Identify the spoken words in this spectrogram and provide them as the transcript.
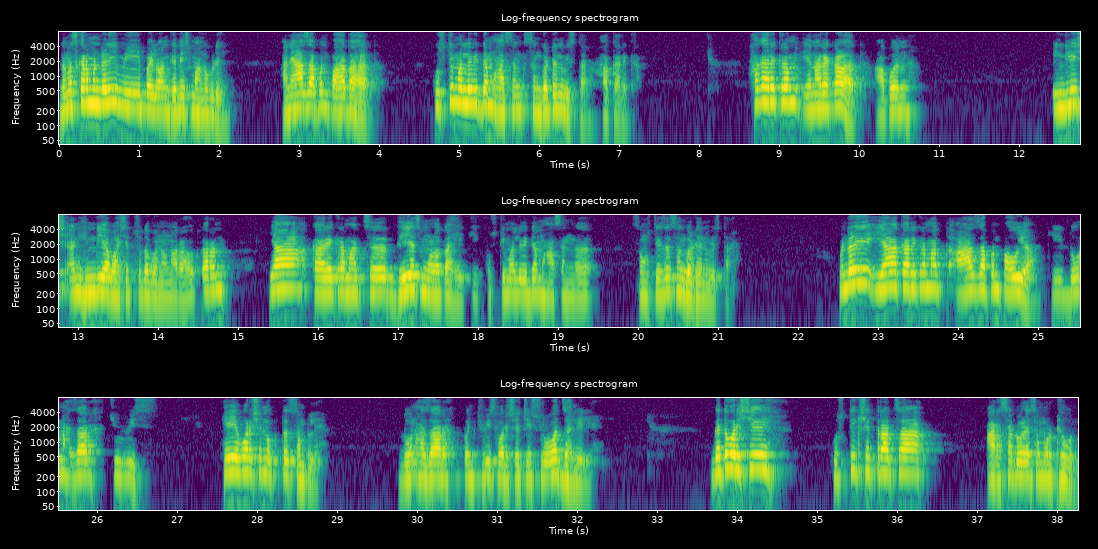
नमस्कार मंडळी मी पैलवान गणेश मानुगडे आणि आज आपण पाहत आहात कुस्ती मल्लविद्या महासंघ संघटन विस्तार हा कार्यक्रम. हा कार्यक्रम येणाऱ्या काळात आपण इंग्लिश आणि हिंदी या भाषेत सुद्धा बनवणार आहोत. कारण या कार्यक्रमाचं ध्येयच मुळात आहे की कुस्ती मल्लविद्या महासंघ संस्थेचं संघटन विस्तार. मंडळी या कार्यक्रमात आज आपण पाहूया की दोन हजार चोवीस हे वर्ष नुकतंच संपले दोन हजार पंचवीस वर्षाची सुरुवात झालेली आहे. गतवर्षी कुस्ती क्षेत्राचा आरसा डोळ्यासमोर ठेवून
